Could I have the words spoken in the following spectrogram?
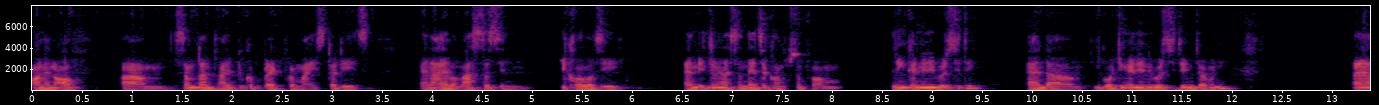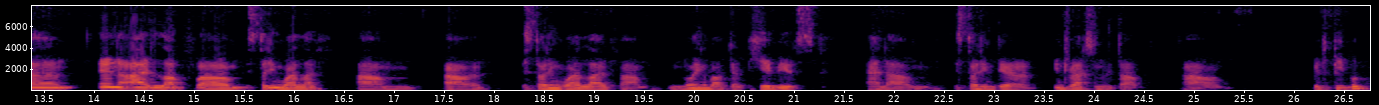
on and off. Um, sometimes I took a break from my studies, and I have a master's in ecology and international nature conservation from Lincoln University and um, Göttingen University in Germany. Um, and I love um, studying wildlife, um, uh, studying wildlife, um, knowing about their behaviors, and um, studying their interaction with uh, uh, with people.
